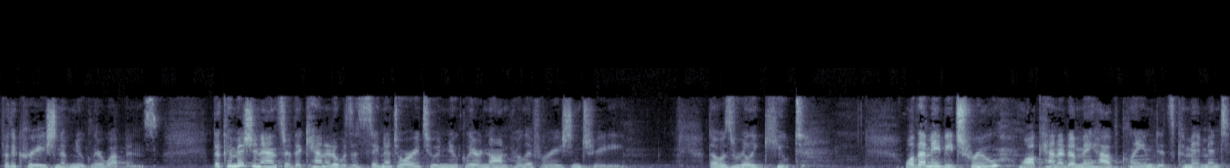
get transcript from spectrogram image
for the creation of nuclear weapons. The commission answered that Canada was a signatory to a nuclear non proliferation treaty. That was really cute. While that may be true, while Canada may have claimed its commitment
